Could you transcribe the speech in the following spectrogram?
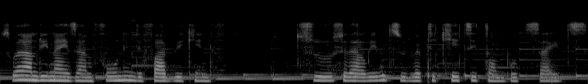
So what I'm doing now is I'm folding the fabric in so that I'll be able to replicate it on both sides.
